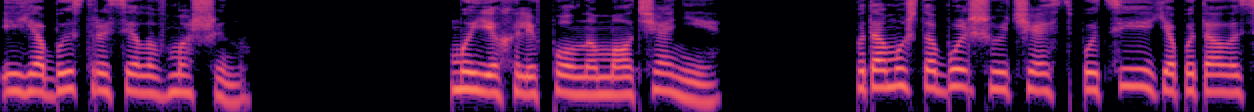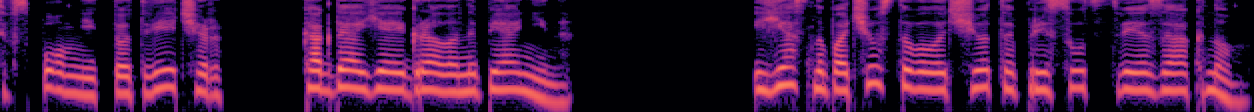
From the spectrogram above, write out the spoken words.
и я быстро села в машину. Мы ехали в полном молчании, потому что большую часть пути я пыталась вспомнить тот вечер, когда я играла на пианино и ясно почувствовала чьё-то присутствие за окном.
